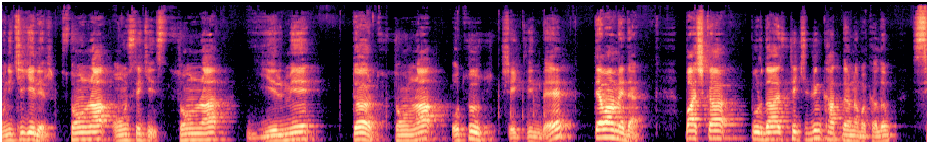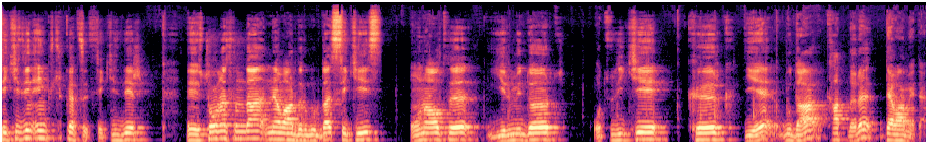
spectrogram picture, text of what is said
12 gelir. Sonra 18. Sonra 24. Sonra 30 şeklinde devam eder. Başka burada 8'in katlarına bakalım. 8'in en küçük katı 8'dir. Ee, sonrasında ne vardır burada? 8, 16, 24, 32, 40 diye bu da katları devam eder.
